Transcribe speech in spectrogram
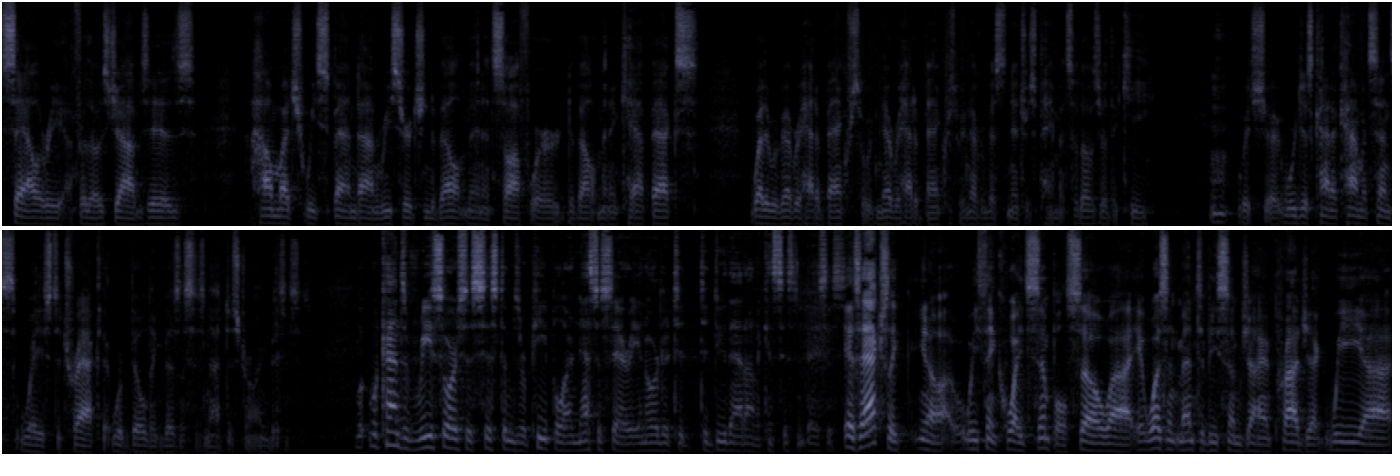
salary for those jobs is, how much we spend on research and development and software development and capex, whether we've ever had a bankruptcy, we've never had a bankruptcy, we've never missed an interest payment. So those are the key, which uh, were just kind of common sense ways to track that we're building businesses, not destroying businesses. What, what kinds of resources, systems, or people are necessary in order to, to do that on a consistent basis? It's actually, you know, we think quite simple. So uh, it wasn't meant to be some giant project. We uh,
